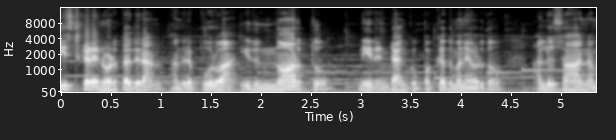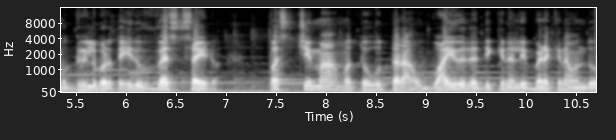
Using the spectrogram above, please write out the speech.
ಈಸ್ಟ್ ಕಡೆ ನೋಡ್ತಾ ಇದ್ದೀರಾ? ಅಂದರೆ ಪೂರ್ವ, ಇದು ನಾರ್ತು ನೀರಿನ ಟ್ಯಾಂಕು ಪಕ್ಕದ ಮನೆಯವ್ರದ್ದು. ಅಲ್ಲೂ ಸಹ ನಮಗೆ ಗ್ರಿಲ್ ಬರುತ್ತೆ. ಇದು ವೆಸ್ಟ್ ಸೈಡ್ ಪಶ್ಚಿಮ ಮತ್ತು ಉತ್ತರ ವಾಯುವ್ಯದ ದಿಕ್ಕಿನಲ್ಲಿ ಬೆಳಕಿನ ಒಂದು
